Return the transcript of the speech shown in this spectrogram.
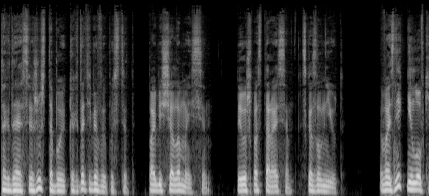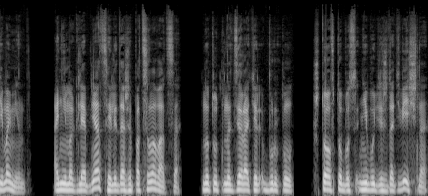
«Тогда я свяжусь с тобой, когда тебя выпустят», — пообещала Месси. «Ты уж постарайся», — сказал Ньют. Возник неловкий момент. Они могли обняться или даже поцеловаться, но тут надзиратель буркнул, что автобус не будет ждать вечно,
